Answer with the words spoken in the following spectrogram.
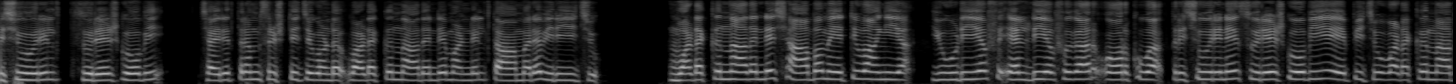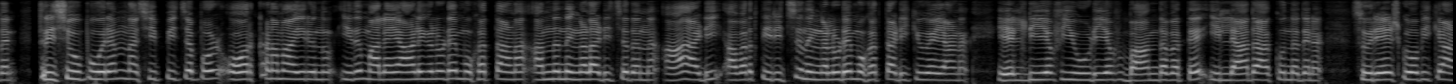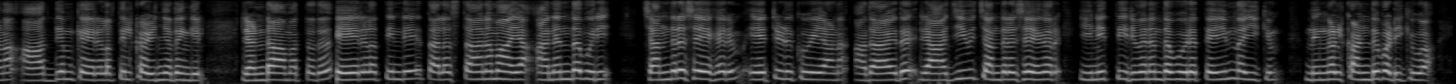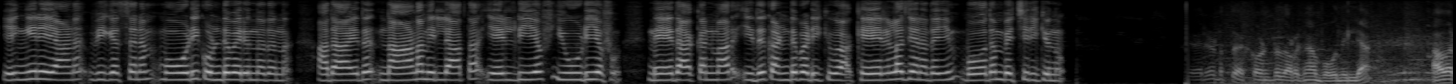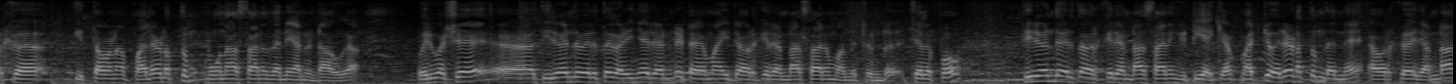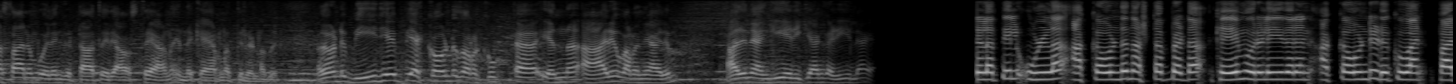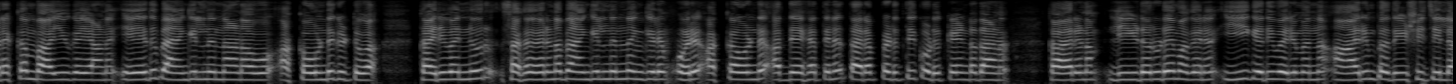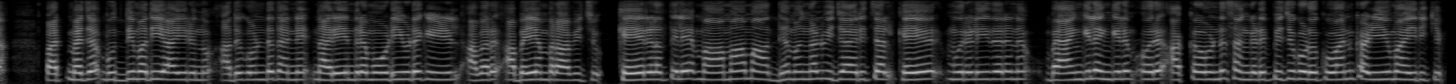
തൃശൂരിൽ സുരേഷ് ഗോപി ചരിത്രം സൃഷ്ടിച്ചുകൊണ്ട് വടക്കുംനാഥന്റെ മണ്ണിൽ താമര വിരിയിച്ചു. വടക്കുംനാഥന്റെ ശാപം ഏറ്റുവാങ്ങിയ U D F L D എഫുകാർ ഓർക്കുക തൃശൂരിനെ സുരേഷ് ഗോപിയെ ഏൽപ്പിച്ചു വടക്കുംനാഥൻ തൃശൂർ പൂരം നശിപ്പിച്ചപ്പോൾ ഓർക്കണമായിരുന്നു ഇത് മലയാളികളുടെ മുഖത്താണ്. അന്ന് നിങ്ങൾ അടിച്ചതെന്ന് ആ അടി അവർ തിരിച്ച് നിങ്ങളുടെ മുഖത്തടിക്കുകയാണ്. L D F U D F ബാന്ധവത്തെ ഇല്ലാതാക്കുന്നതിന് സുരേഷ് ഗോപിക്കാണ് ആദ്യം കേരളത്തിൽ കഴിഞ്ഞതെങ്കിൽ. രണ്ടാമത്തത് കേരളത്തിന്റെ തലസ്ഥാനമായ അനന്തപുരി. ചന്ദ്രശേഖരും ഏറ്റെടുക്കുകയാണ്. അതായത് രാജീവ് ചന്ദ്രശേഖർ ഇനി തിരുവനന്തപുരത്തെയും നയിക്കും. നിങ്ങൾ കണ്ടുപഠിക്കുക എങ്ങനെയാണ് വികസനം മോടി കൊണ്ടുവരുന്നതെന്ന്. അതായത് നാണമില്ലാത്ത L D F U D F നേതാക്കന്മാർ ഇത് കണ്ടുപഠിക്കുക കേരള ജനതയും ബോധം വെച്ചിരിക്കുന്നു. ഒരിടത്തും അക്കൗണ്ട് തുടങ്ങാൻ പോകുന്നില്ല. അവർക്ക് ഇത്തവണ പലയിടത്തും മൂന്നാം സ്ഥാനം തന്നെയാണ് ഉണ്ടാവുക. ഒരുപക്ഷെ തിരുവനന്തപുരത്ത് കഴിഞ്ഞ രണ്ട് ടൈമായിട്ട് അവർക്ക് രണ്ടാം സ്ഥാനം വന്നിട്ടുണ്ട്. ചിലപ്പോൾ തിരുവനന്തപുരത്ത് അവർക്ക് രണ്ടാം സ്ഥാനം കിട്ടിയേക്കാം. മറ്റൊരിടത്തും തന്നെ അവർക്ക് രണ്ടാം സ്ഥാനം പോലും കിട്ടാത്ത ഒരു അവസ്ഥയാണ് ഇന്ന് കേരളത്തിലുള്ളത്. അതുകൊണ്ട് ബി ജെ പി അക്കൗണ്ട് തുറക്കും എന്ന് ആര് പറഞ്ഞാലും അതിനെ അംഗീകരിക്കാൻ കഴിയില്ല. കേരളത്തിൽ ഉള്ള അക്കൗണ്ട് നഷ്ടപ്പെട്ട കെ മുരളീധരൻ അക്കൗണ്ട് എടുക്കുവാൻ പരക്കം പായുകയാണ്. ഏത് ബാങ്കിൽ നിന്നാണാവോ അക്കൗണ്ട് കിട്ടുക? കരുവന്നൂർ സഹകരണ ബാങ്കിൽ നിന്നെങ്കിലും ഒരു അക്കൗണ്ട് അദ്ദേഹത്തിന് തരപ്പെടുത്തി കൊടുക്കേണ്ടതാണ്. കാരണം ലീഡറുടെ മകന് ഈ ഗതി വരുമെന്ന് ആരും പ്രതീക്ഷിച്ചില്ല. പത്മജ ബുദ്ധിമതിയായിരുന്നു. അതുകൊണ്ട് തന്നെ നരേന്ദ്രമോദിയുടെ കീഴിൽ അവർ അഭയം പ്രാപിച്ചു. കേരളത്തിലെ മാമാ മാധ്യമങ്ങൾ വിചാരിച്ചാൽ കെ. മുരളീധരന് ബാങ്കിലെങ്കിലും ഒരു അക്കൗണ്ട് സംഘടിപ്പിച്ചു കൊടുക്കുവാൻ കഴിയുമായിരിക്കും.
